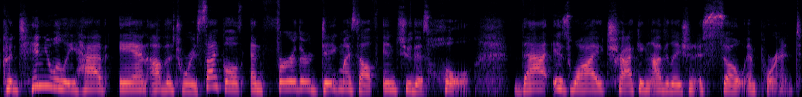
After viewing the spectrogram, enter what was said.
continually have anovulatory cycles and further dig myself into this hole. That is why tracking ovulation is so important.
